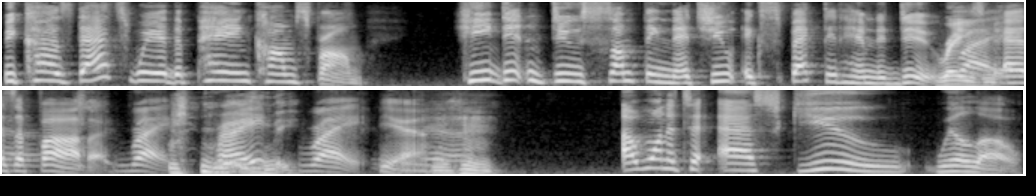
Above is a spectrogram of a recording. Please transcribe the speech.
Because that's where the pain comes from. He didn't do something that you expected him to do Raise Right. me. as a father. Right. right? me. Right. Yeah. Mhm. I wanted to ask you, Willow.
